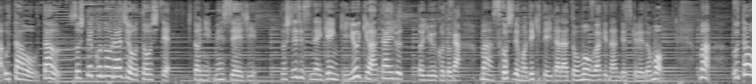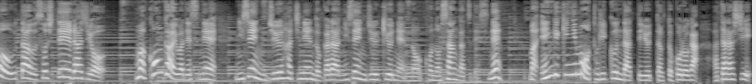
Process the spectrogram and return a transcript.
あ歌を歌う、そしてこのラジオを通して人にメッセージ、そしてですね、元気、勇気を与えるということが、まあ少しでもできていたらと思うわけなんですけれども、まあ歌を歌う、そしてラジオ、まあ今回はですね、2018年度から2019年のこの3月ですね、まあ、演劇にも取り組んだって言ったところが新しい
